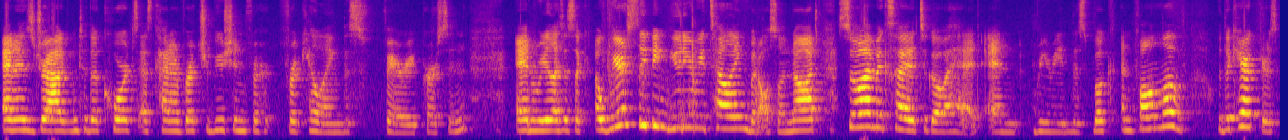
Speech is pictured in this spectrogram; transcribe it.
and is dragged into the courts as kind of retribution for, for killing this fairy person and realize it's like a weird Sleeping Beauty retelling but also not. So I'm excited to go ahead and reread this book and fall in love with the characters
